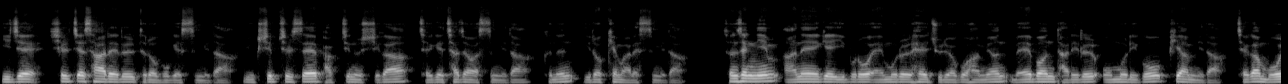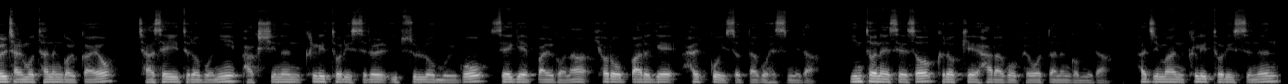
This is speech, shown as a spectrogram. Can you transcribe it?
이제 실제 사례를 들어보겠습니다. 67세 박진우 씨가 제게 찾아왔습니다. 그는 이렇게 말했습니다. 선생님, 아내에게 입으로 애무를 해 주려고 하면 매번 다리를 오므리고 피합니다. 제가 뭘 잘못하는 걸까요? 자세히 들어보니 박 씨는 클리토리스를 입술로 물고 세게 빨거나 혀로 빠르게 핥고 있었다고 했습니다. 인터넷에서 그렇게 하라고 배웠다는 겁니다. 하지만 클리토리스는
